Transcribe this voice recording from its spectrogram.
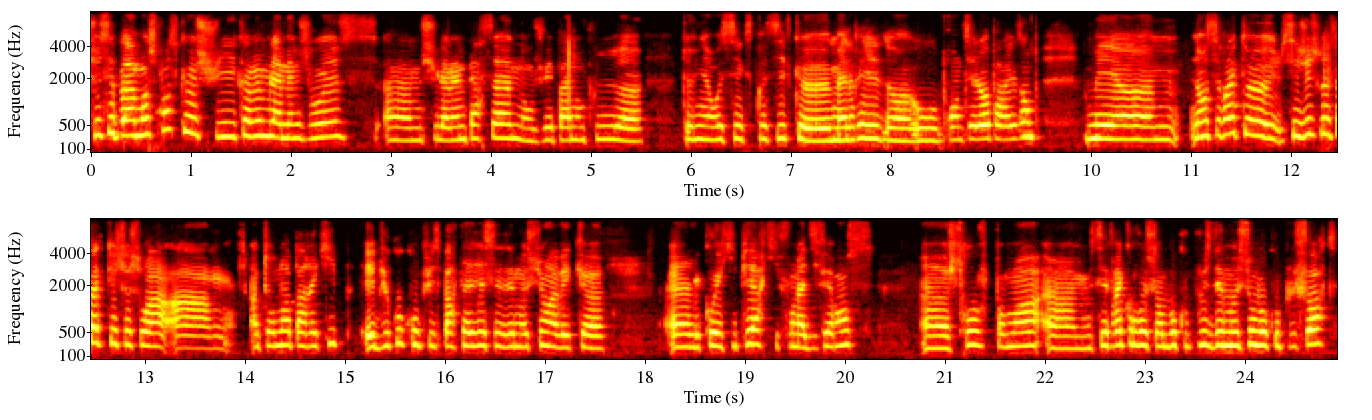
Je sais pas, moi je pense que je suis quand même la même joueuse, euh, je suis la même personne, donc je vais pas non plus euh, devenir aussi expressive que Melrid ou Brantello par exemple. Mais non, c'est vrai que c'est juste le fait que ce soit un tournoi par équipe et du coup qu'on puisse partager ses émotions avec les coéquipières qui font la différence. Euh, je trouve, pour moi, euh, c'est vrai qu'on ressent beaucoup plus d'émotions, beaucoup plus fortes.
